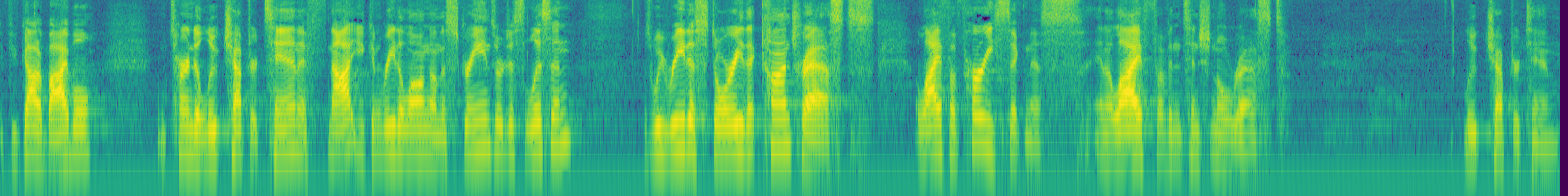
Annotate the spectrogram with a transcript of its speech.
If you've got a Bible, turn to Luke chapter 10. If not, you can read along on the screens or just listen as we read a story that contrasts a life of hurry sickness and a life of intentional rest. Luke chapter 10.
